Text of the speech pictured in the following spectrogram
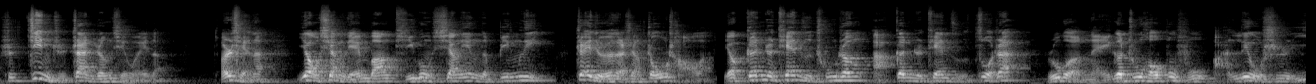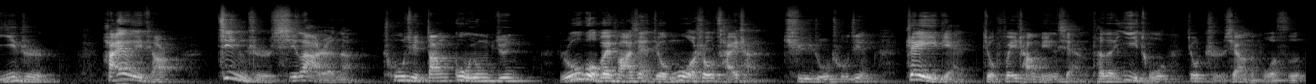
是禁止战争行为的，而且呢要向联邦提供相应的兵力，这就有点像周朝了，要跟着天子出征啊，跟着天子作战，如果哪个诸侯不服啊，六师移之。还有一条，禁止希腊人呢出去当雇佣军。如果被发现，就没收财产，驱逐出境。这一点就非常明显了，他的意图就指向了波斯。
